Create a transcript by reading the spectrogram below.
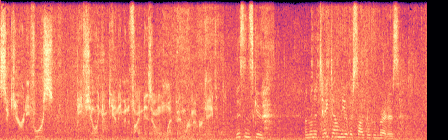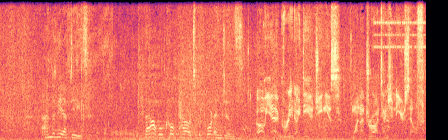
Security force? Beef Shillingham can't even find his own weapon, remember, Kate? Listen, Scoot. I'm gonna take down the other cyclo converters. And the VFDs. That will cut power to the port engines. Oh yeah, great idea, genius. Why not draw attention to yourself?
